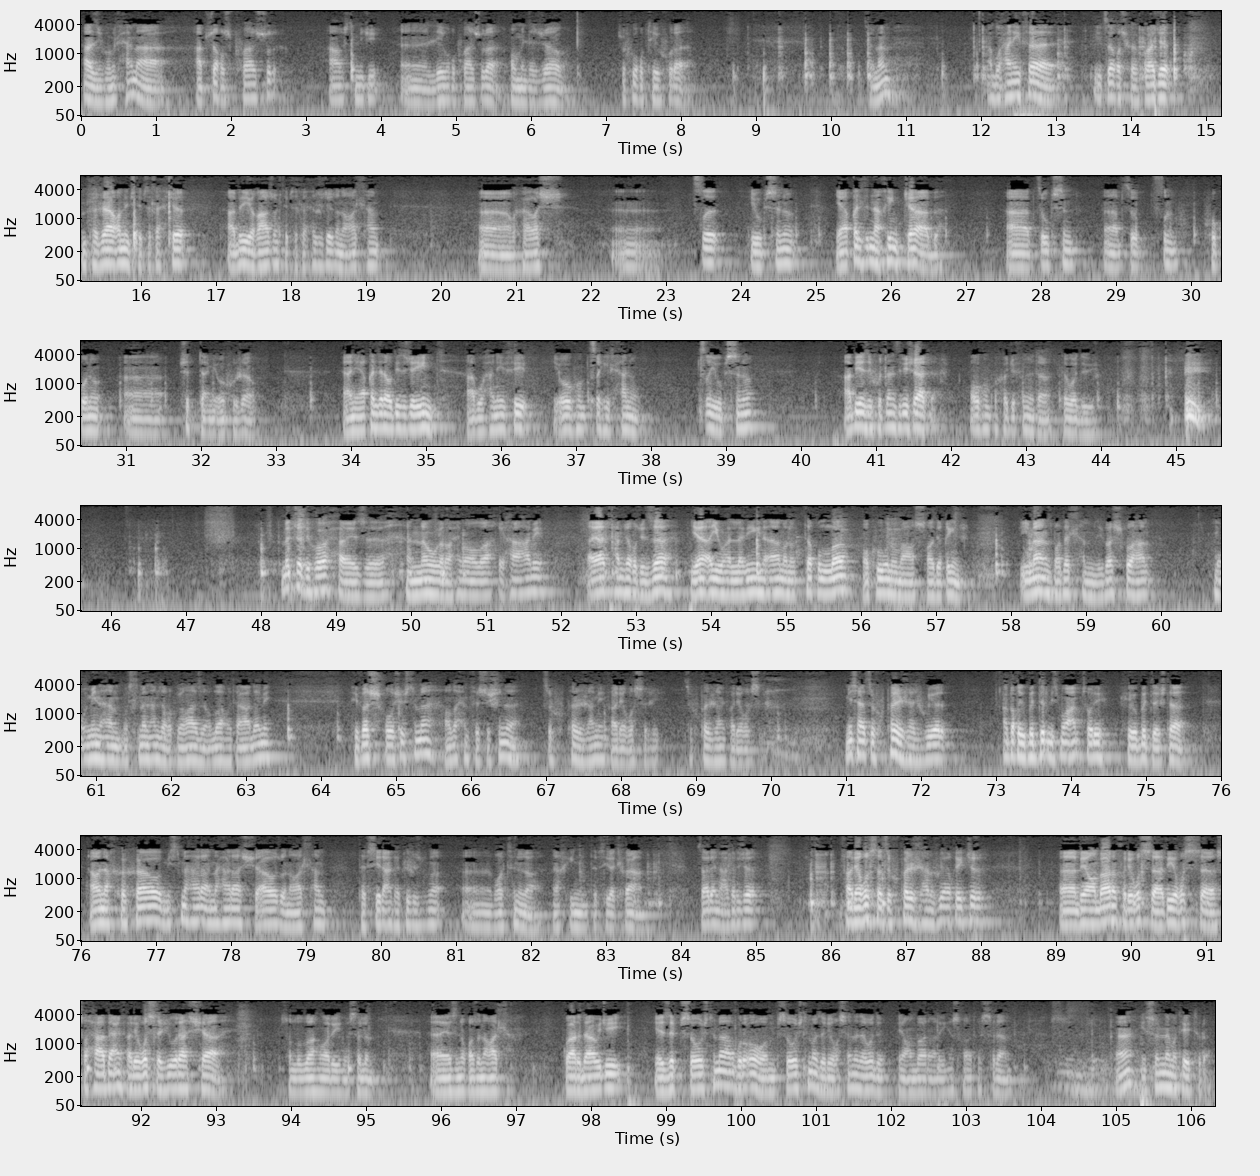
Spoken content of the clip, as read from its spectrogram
هذه الحما أبشغش بفاشر أو استمجي ليو بفاشر قوم الجاو شوفوا قبتي فرا تمام أبو حنيفة يتزغش كفاجة مفجاغن جتب ستلحجة أبي غازن جتب ستلحجة جزنا غاتلهم غكاغش ص يوبسنو يا قلت ناخين جاب بتوبسن بتصن فكونو شتى مي أوفجاو يعني أقل لو ديز جاينت أبو حنيفي يوفهم تصحي الحنو تصيو بسنو أبي يزي فتلان زريشات أوفهم بخجي فنو تا تودوي مجد هو حيز النووي رحمه الله. قحاهمي آيات حمجة جزاه يا أيها الذين آمنوا اتقوا الله وكونوا مع الصادقين. إيمان بدل هم بشقهم مؤمن هم مسلمان هم زغف غازي الله تعالى في بشق وششتما الله هم فششنا. زغف برجامي فاري غسري زغف برجامي فاري غسري مثلا زغف برجا جوير أبقي بدر مسمو عم تولي في بدر اشتا أو نخخاو مسمى هرا محرا الشعوز ونغاتلهم تفسير عن كتلش اسمه بغتن لا. نخين تفسيرات كعام سالم عدرجة فاري غسة زغف برجا هم جوير قيجر بيغمبار فري غصة بي غصة صحابة عن فري غصة جورا الشاه صلى الله عليه وسلم. يزن قصنا غال قوار داوجي يزر بسوشتما قرؤو بسوشتما زري غصنا داودو بيغمبار عليه الصلاة والسلام. ها؟ يسنة متيترة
